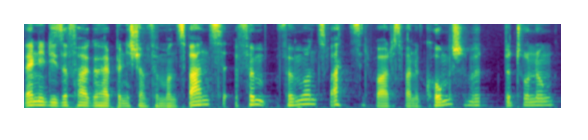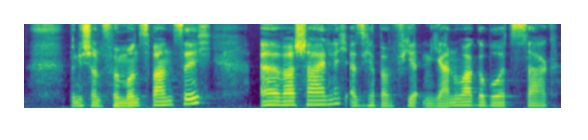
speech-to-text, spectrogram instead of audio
Wenn ihr diese Folge hört, bin ich schon 25. 25? Boah, das war eine komische Betonung. Bin ich schon 25 äh, wahrscheinlich. Also ich habe am 4. Januar Geburtstag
